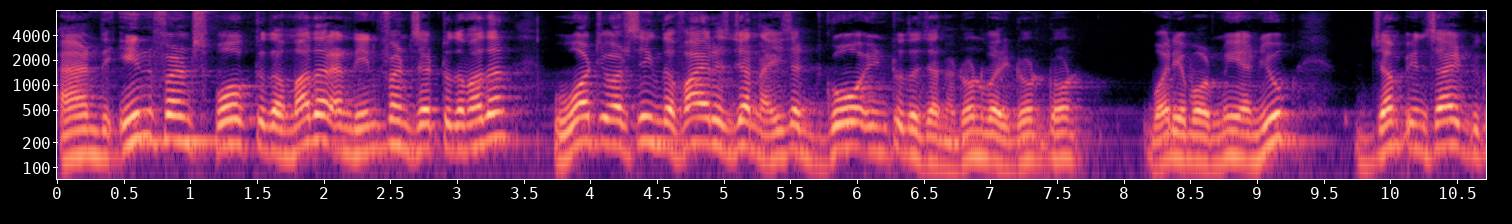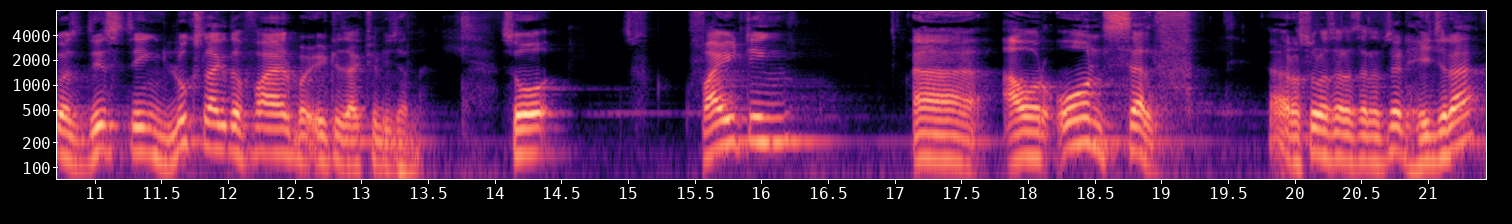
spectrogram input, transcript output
And the infant spoke to the mother, and the infant said to the mother, What you are seeing, the fire is Jannah. He said, Go into the Jannah. Don't worry, don't, don't worry about me and you. Jump inside because this thing looks like the fire, but it is actually Jannah. So, fighting uh, our own self. Uh, Rasulullah said, Hijrah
